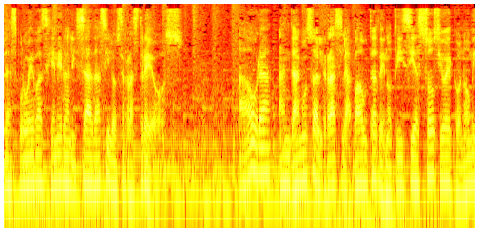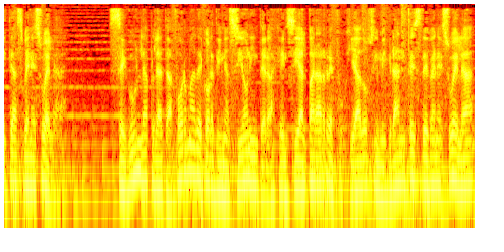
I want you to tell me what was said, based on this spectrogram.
las pruebas generalizadas y los rastreos. Ahora, andamos al ras la pauta de noticias socioeconómicas Venezuela. Según la Plataforma de Coordinación Interagencial para Refugiados y Migrantes de Venezuela,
